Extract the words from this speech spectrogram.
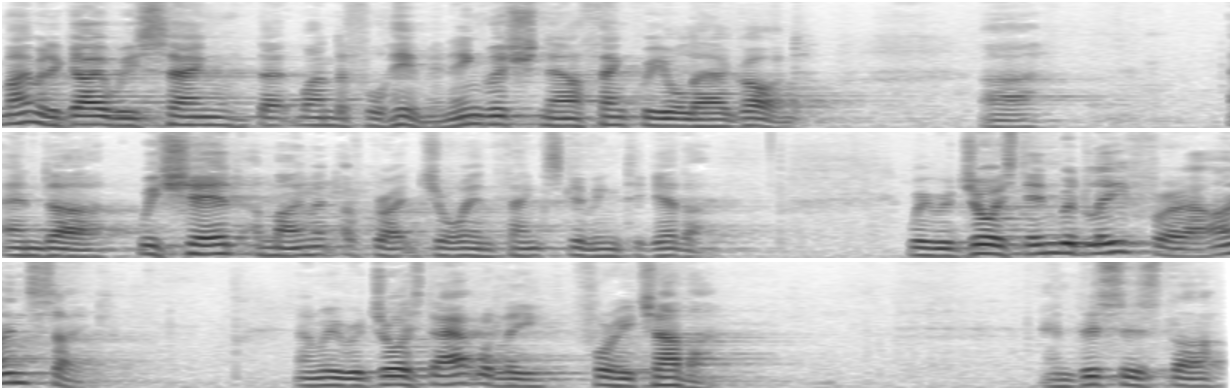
A moment ago, we sang that wonderful hymn in English, Now Thank We All Our God. Uh, and uh, we shared a moment of great joy and thanksgiving together. We rejoiced inwardly for our own sake, and we rejoiced outwardly for each other. And this is the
